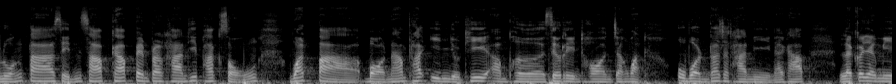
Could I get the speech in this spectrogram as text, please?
หลวงตาสินทรัพย์ครับ เป็นประธานที่พักสงฆ์วัดป่าบ่อน้ำพระอินทร์อยู่ที่อำเภอสิรินธรจังหวัด อุบลราชธานีนะครับ แล้วก็ยังมี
